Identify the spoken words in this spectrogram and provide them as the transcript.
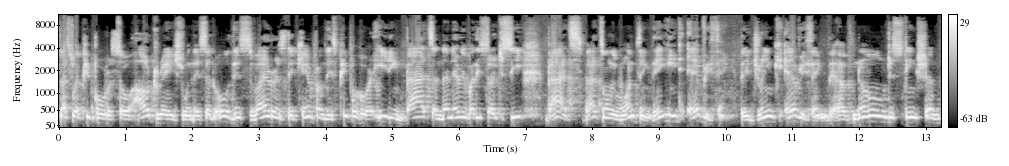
That's why people were so outraged when they said, oh this virus they came from these people who are eating bats and then everybody started to see bats. Bats only one thing, they eat everything, they drink everything, they have no distinction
